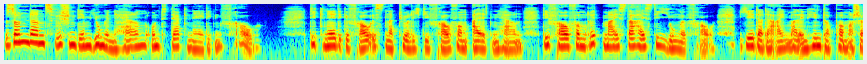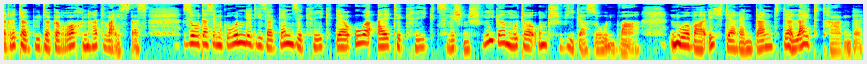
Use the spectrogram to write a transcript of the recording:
sondern zwischen dem jungen herrn und der gnädigen frau die gnädige frau ist natürlich die frau vom alten herrn. Die frau vom rittmeister heißt die junge frau. Jeder der einmal in hinterpommersche rittergüter gerochen hat weiß das. So dass im grunde dieser gänsekrieg der uralte krieg zwischen schwiegermutter und schwiegersohn war. Nur war ich der rendant der leidtragende.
